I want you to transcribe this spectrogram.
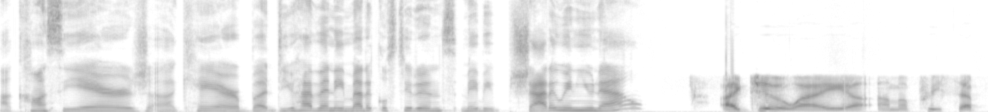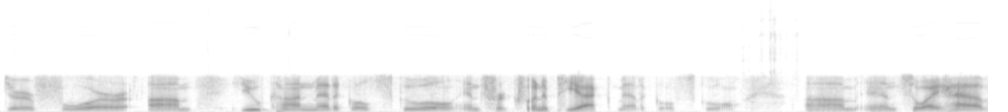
uh, concierge uh, care. But do you have any medical students maybe shadowing you now? I do. I uh, I'm a preceptor for um, UConn Medical School and for Quinnipiac Medical School, um, and so I have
